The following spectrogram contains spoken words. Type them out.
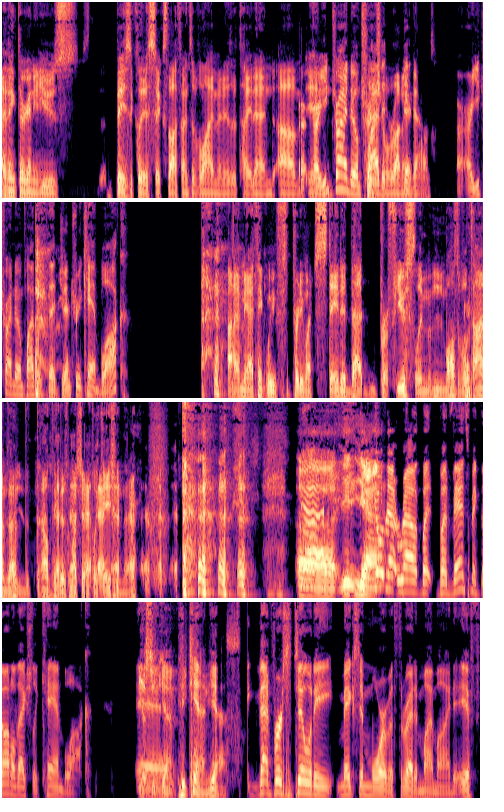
I think they're going to use basically a sixth offensive lineman as a tight end. Um, are, are, you trying to imply that, running that, downs? Are you trying to imply that, that Gentry can't block? I mean, I think we've pretty much stated that profusely multiple times. I don't, I don't think there's much implication there. yeah, uh, you, yeah. go that route, but but Vance McDonald actually can block. yes, he can. He can. Yes, that versatility makes him more of a threat in my mind. If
